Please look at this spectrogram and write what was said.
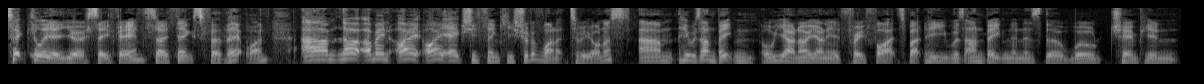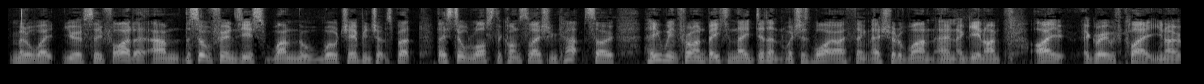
particularly a UFC fan, so thanks for that one. Um, no, I mean, I, I actually think he should have won it, to be honest. Um, he was unbeaten. Oh, yeah, I know he only had three fights, but he was unbeaten and is the world champion middleweight UFC fighter. Um, the Silver Ferns, yes, won the world championships, but they still lost the Constellation Cup. So he went through unbeaten, they didn't, which is why I think they should have won. And again, I I agree with Clay, you know,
